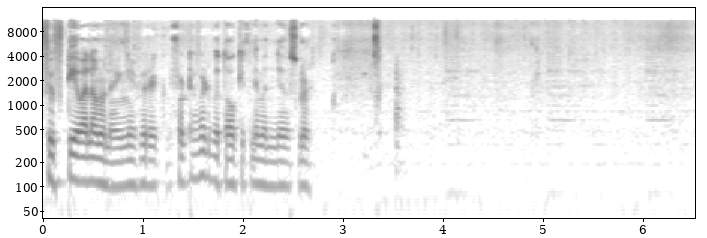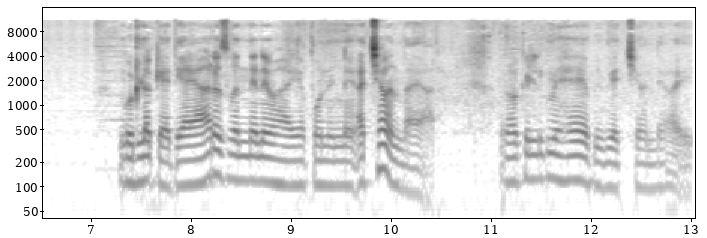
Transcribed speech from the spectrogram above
फिफ्टी वाला बनाएँगे फिर एक। फटाफट बताओ कितने बंदे हैं उसमें। गुड लक कह दिया यार उस बंदे ने भाई अपोनेंट ने। अच्छा बंदा यार। रॉकेट लीग में है, अभी भी अच्छे बंदे भाई।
